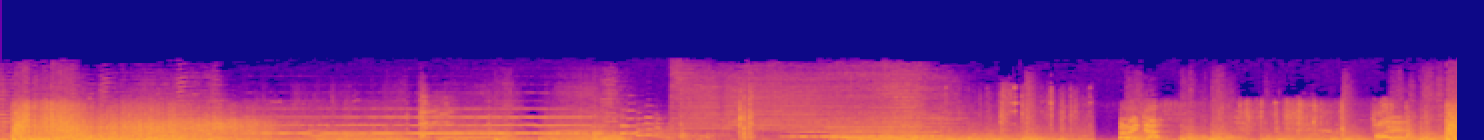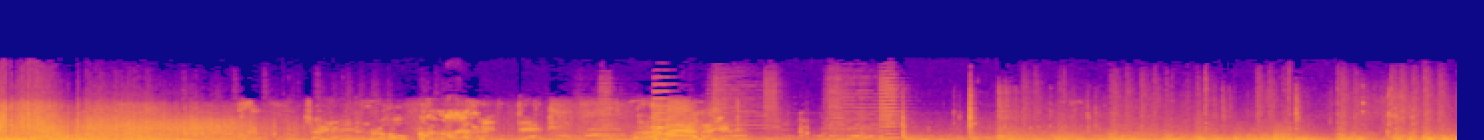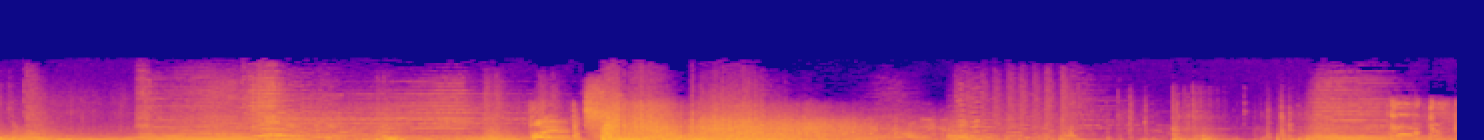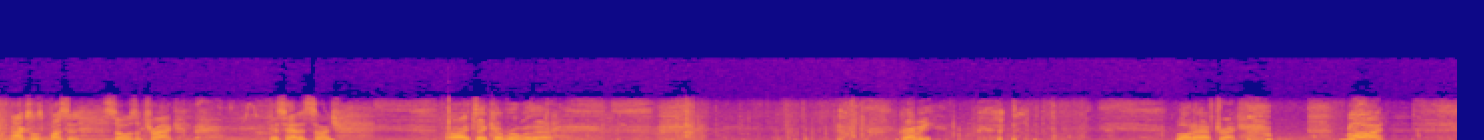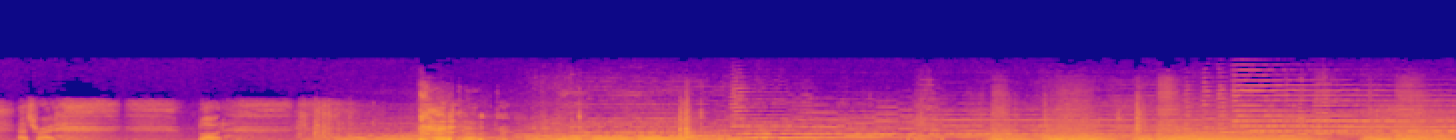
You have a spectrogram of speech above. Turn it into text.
Axle's busted. So was the track. It's headed, Sarge. All right, take cover over there. Kirby. Blow the half track. Blow it. That's right. Blow it.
